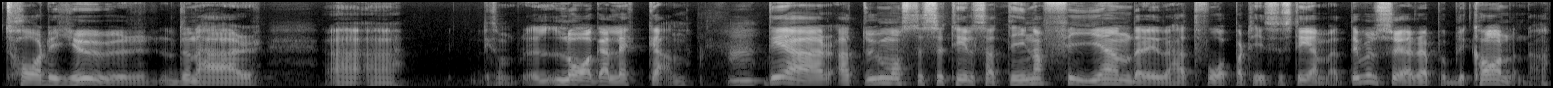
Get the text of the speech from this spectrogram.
ta dig ur den här uh, liksom, laga läckan. Mm. Det är att du måste se till så att dina fiender i det här tvåpartisystemet, det vill säga republikanerna,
